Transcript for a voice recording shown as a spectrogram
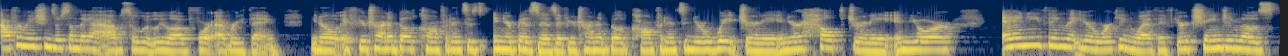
Affirmations are something I absolutely love for everything. You know, if you're trying to build confidence in your business, if you're trying to build confidence in your weight journey, in your health journey, in your anything that you're working with, if you're changing those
